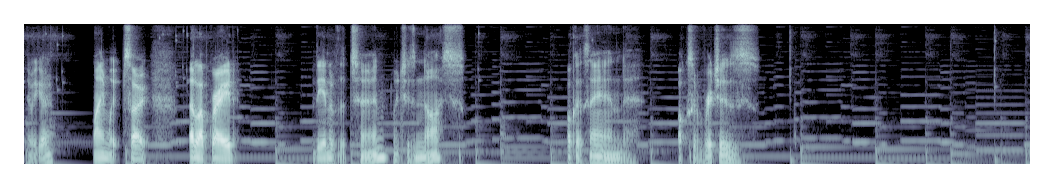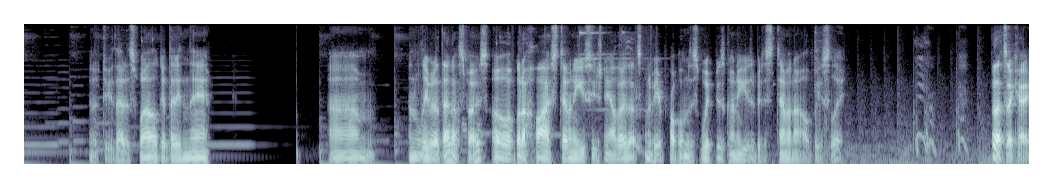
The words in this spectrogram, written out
There we go. Flame whip. So that'll upgrade at the end of the turn, which is nice. Pocket sand, box of riches, Gonna do that as well, get that in there. Um, and leave it at that, I suppose. Oh, I've got a high stamina usage now, though. That's going to be a problem. This whip is going to use a bit of stamina, obviously. But that's okay.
